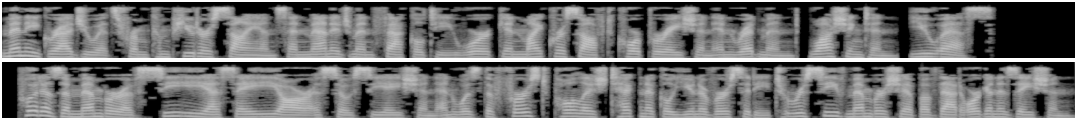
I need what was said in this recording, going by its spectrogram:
Many graduates from computer science and management faculty work in Microsoft Corporation in Redmond, Washington, U.S. PUT is a member of CESAER Association and was the first Polish technical university to receive membership of that organization.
